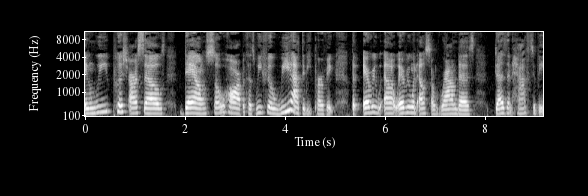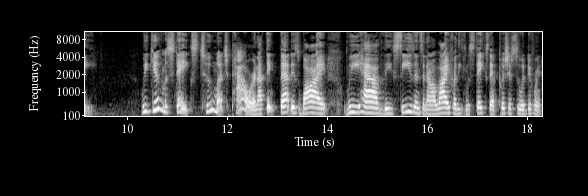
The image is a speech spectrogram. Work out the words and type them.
and we push ourselves down so hard because we feel we have to be perfect, but every uh, everyone else around us doesn't have to be. we give mistakes too much power. And I think that is why we have these seasons in our life or these mistakes that push us to a different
